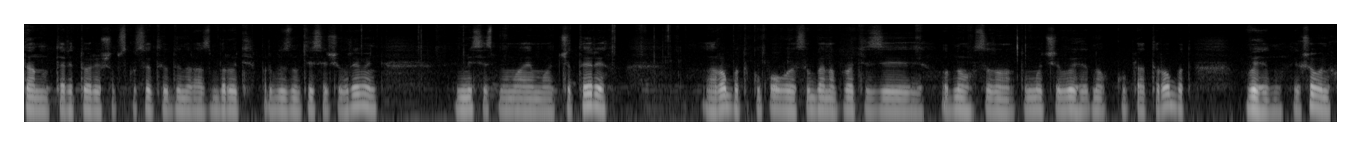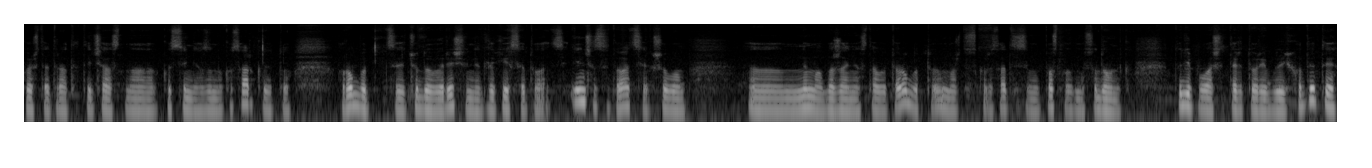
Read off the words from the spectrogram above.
дану територію, щоб скосити один раз, беруть приблизно тисячу гривень. В місяць ми маємо 4. А робот окуповує себе на протязі одного сезону. Тому чи вигідно купляти робот? Вигідно. Якщо ви не хочете тратити час на косіння зонокосаркою, то робот це чудове рішення для таких ситуацій. Інша ситуація, якщо вам е, нема бажання ставити робот, то ви можете скористатися послугами садовника. Тоді по вашій території будуть ходити,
